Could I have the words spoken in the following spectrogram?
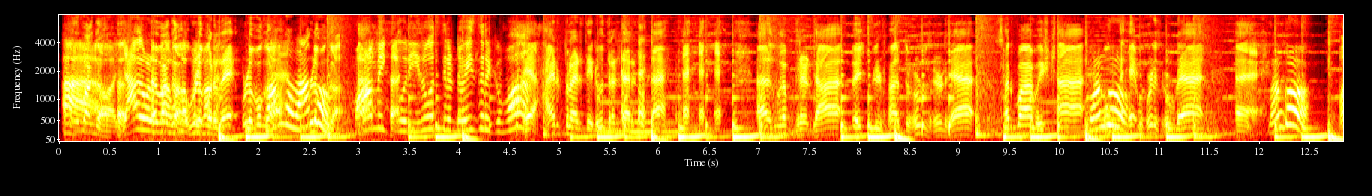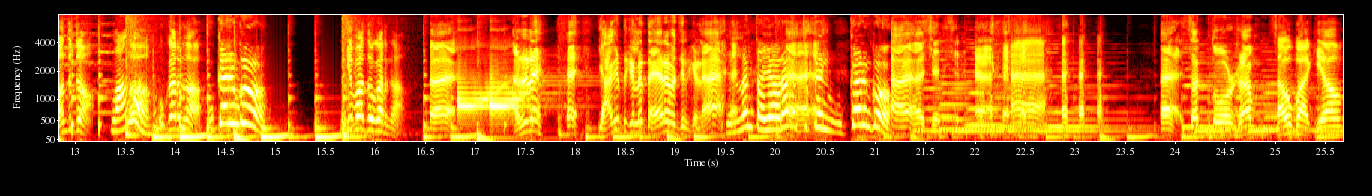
வாங்க, யாக வாங்க, உள்ள போறது, உள்ள போங்க, வாங்க, வாங்க. மாமிக்கு ஒரு இருபத்தி ரெண்டு வயசு இருக்குமா? ஏ, ஆயிரத்தி தொள்ளாயிரத்தி இருபத்தி ரெண்டா இருக்குடா பிரதா, வெல்மா, துருடுடா, சர்வாபிஷ்டா, வாங்க. உம்மே, உடுடுடா. அஹ், வாங்கோ. வந்துட்டோம். வாங்க. உட்காருங்க. உட்காருங்கோ. இங்க பார்த்து உட்காருங்க. அடடே, யாகத்துக்கெல்லாம் தயாரா வச்சிருக்கல எல்லாம் தயாரா வச்சுட்டேன் உட்காருங்கோ. சரி சரி. சந்தோஷம். சௌபாக்கியம்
